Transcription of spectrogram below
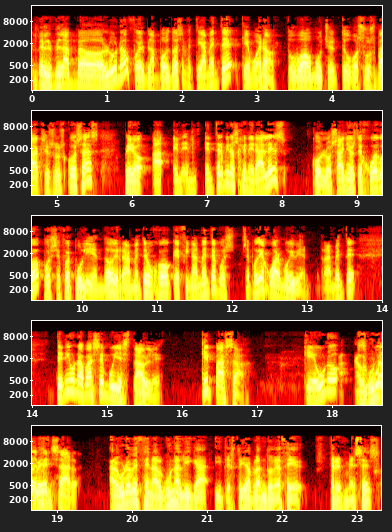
del Black Bowl 1 fue el Black Bowl 2, efectivamente, que bueno, tuvo mucho, tuvo sus bugs y sus cosas, pero a- en, en- en términos generales, con los años de juego, pues se fue puliendo y realmente era un juego que finalmente pues se podía jugar muy bien. Realmente tenía una base muy estable. ¿Qué pasa? Que uno ¿Alguna puede vez- pensar, alguna vez en alguna liga, y te estoy hablando de hace tres meses,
